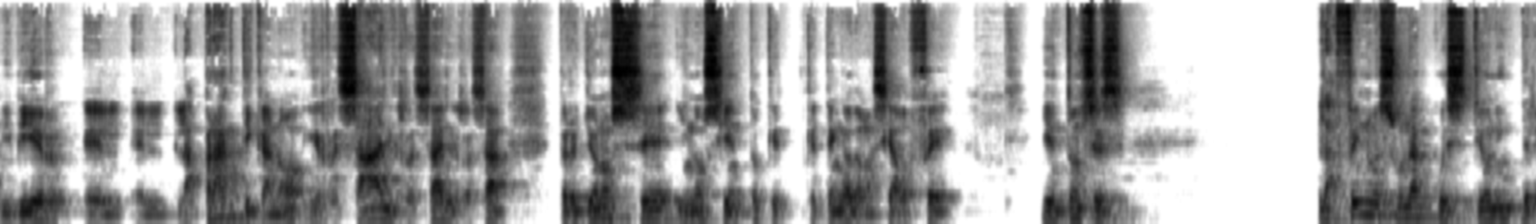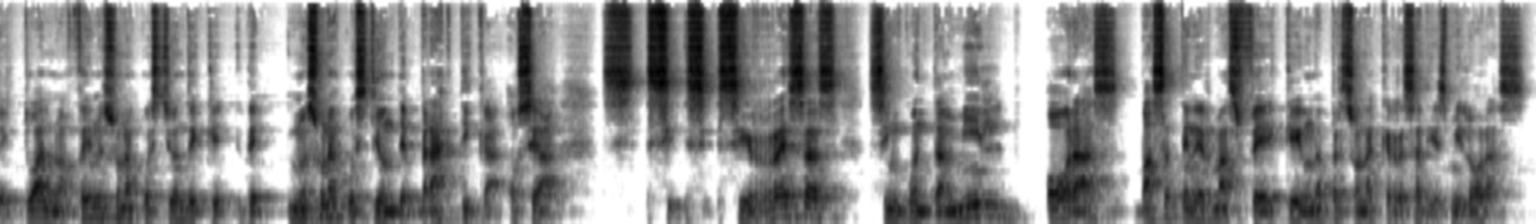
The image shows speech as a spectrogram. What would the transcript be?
Vivir la práctica, ¿no? Y rezar y rezar y rezar, pero yo no sé y no siento que, tenga demasiado fe. Y entonces, la fe no es una cuestión intelectual, la fe no es una cuestión de que, no es una cuestión de práctica. O sea, si, si rezas 50 mil horas, vas a tener más fe que una persona que reza 10 mil horas.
